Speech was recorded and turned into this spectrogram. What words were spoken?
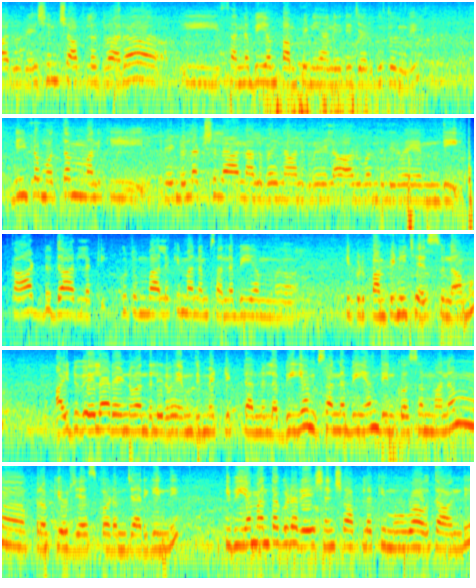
ఆరు రేషన్ షాపుల ద్వారా ఈ సన్న బియ్యం పంపిణీ అనేది జరుగుతుంది. దీంట్లో మొత్తం మనకి రెండు లక్షల నలభై నాలుగు వేల ఆరు వందల ఇరవై ఎనిమిది కార్డుదారులకి కుటుంబాలకి మనం సన్న బియ్యం ఇప్పుడు పంపిణీ చేస్తున్నాము. ఐదు వేల రెండు వందల ఇరవై ఎనిమిది మెట్రిక్ టన్నుల బియ్యం సన్న బియ్యం దీనికోసం మనం ప్రొక్యూర్ చేసుకోవడం జరిగింది. ఈ బియ్యం అంతా కూడా రేషన్ షాప్లకి మూవ్ అవుతూ ఉంది.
